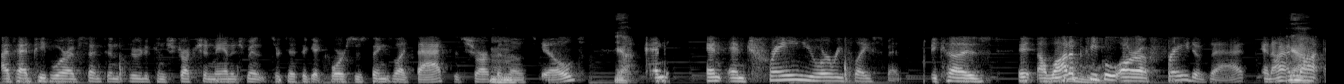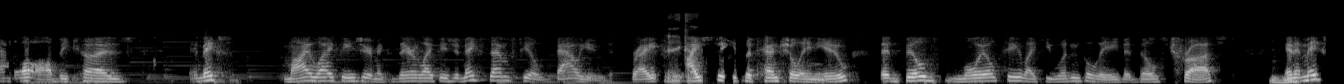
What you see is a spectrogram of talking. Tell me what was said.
I've had people where I've sent them through to construction management certificate courses, things like that to sharpen mm-hmm. those skills. Yeah. And and and train your replacement because it, a lot of people are afraid of that, and I'm yeah. not at all because it makes my life easier. It makes their life easier. It makes them feel valued, right? I see potential in you. It builds loyalty like you wouldn't believe. It builds trust, mm-hmm. and it makes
